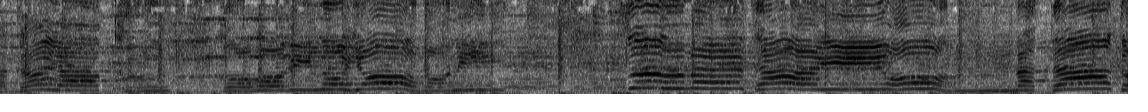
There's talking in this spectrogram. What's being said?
輝く氷のように冷たい女だと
